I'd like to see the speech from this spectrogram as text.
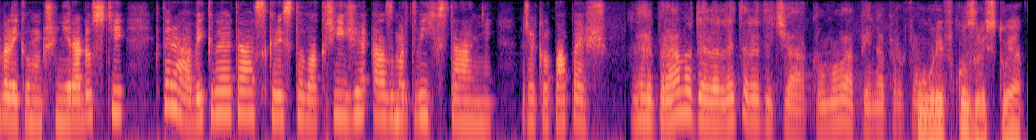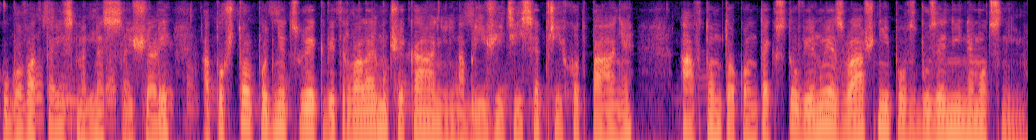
velikonoční radosti, která vykvétá z Kristova kříže a z mrtvých vstání, řekl papež. V úryvku z listu Jakubova, který jsme dnes slyšeli, apoštol podněcuje k vytrvalému čekání na blížící se příchod páně a v tomto kontextu věnuje zvláštní povzbuzení nemocným.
